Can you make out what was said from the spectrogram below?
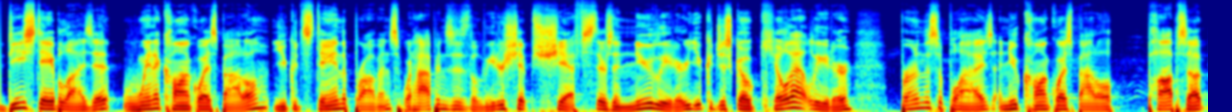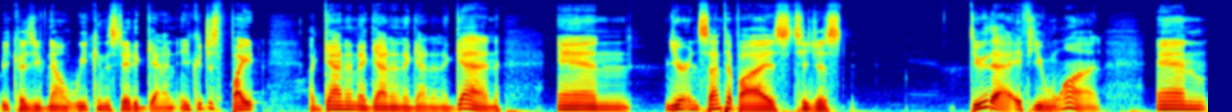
destabilize it, win a conquest battle. You could stay in the province. What happens is the leadership shifts. There's a new leader. You could just go kill that leader, burn the supplies. A new conquest battle pops up because you've now weakened the state again. You could just fight again and again and again and again. And you're incentivized to just do that if you want. And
